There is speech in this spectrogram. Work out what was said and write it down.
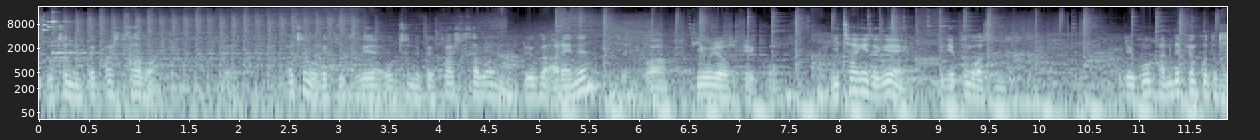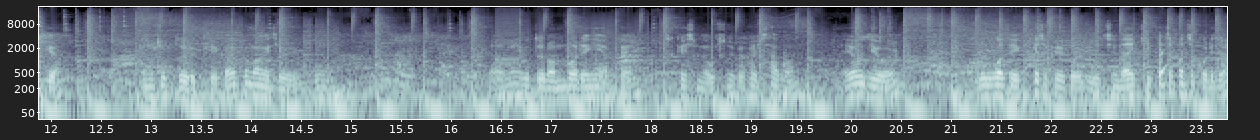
5684번. 네. 8500쪽에 5684번. 그리고 그 아래는 이제 와 디올이라고 적혀 있고 이 창이 되게 되게 예쁜 것 같습니다. 그리고 반대편 것도 볼게요. 왼쪽도 이렇게 깔끔하게 되어 있고 그 다음에 이것도 럼버링이 앞에 적혀 있습니다. 5684번 에어디올 로고가 되게 크게 적혀 있고 여기 지금 나이키 반짝반짝거리죠?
